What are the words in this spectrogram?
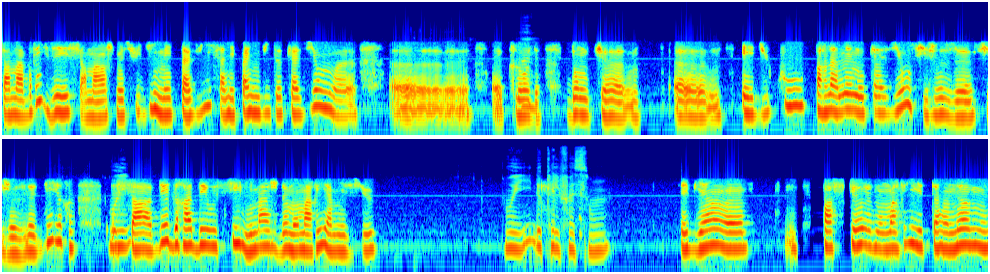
ça m'a brisé, ça m'a, je me suis dit, mais ta vie, ça n'est pas une vie d'occasion, euh, euh, Claude. Donc, euh, et du coup, par la même occasion, si j'ose, si j'ose le dire, Oui. ça a dégradé aussi l'image de mon mari à mes yeux. Oui, de quelle façon? Eh bien, parce que mon mari est un homme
